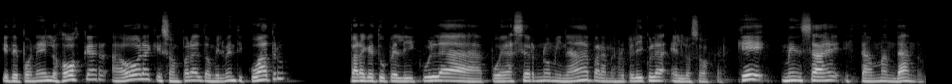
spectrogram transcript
que te ponen los Oscars ahora, que son para el 2024, para que tu película pueda ser nominada para Mejor Película en los Oscars. ¿Qué mensaje están mandando?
